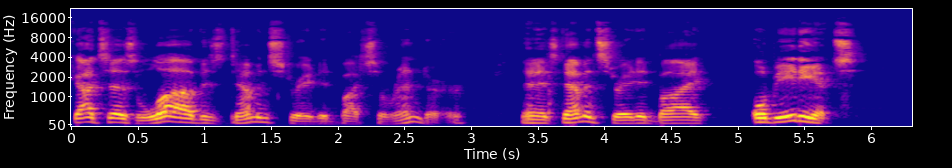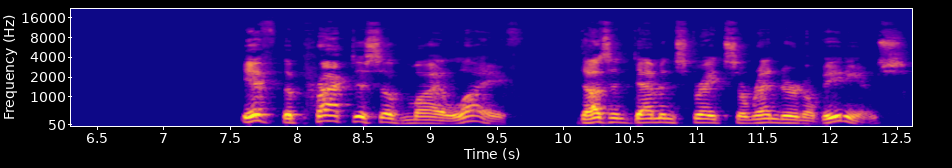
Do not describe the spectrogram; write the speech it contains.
God says love is demonstrated by surrender, and it's demonstrated by obedience. If the practice of my life doesn't demonstrate surrender and obedience,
